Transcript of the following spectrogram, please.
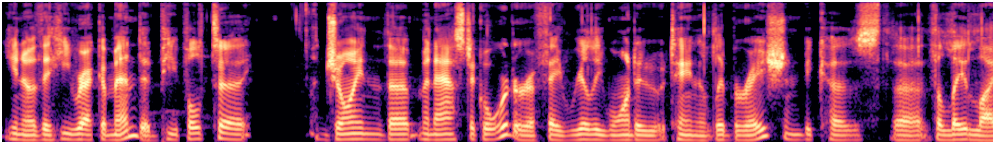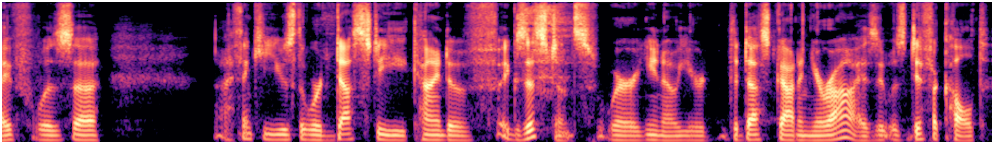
you know, that he recommended people to join the monastic order if they really wanted to attain a liberation because the, the lay life was, uh, I think he used the word dusty kind of existence where, you know, your, the dust got in your eyes. It was difficult,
